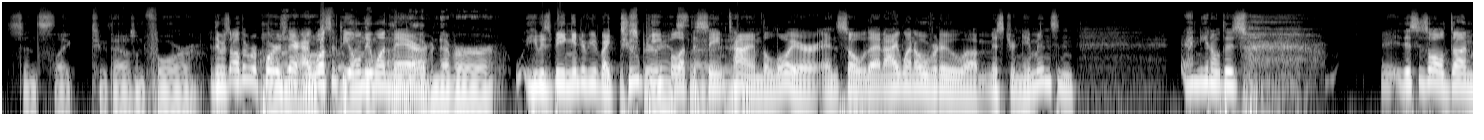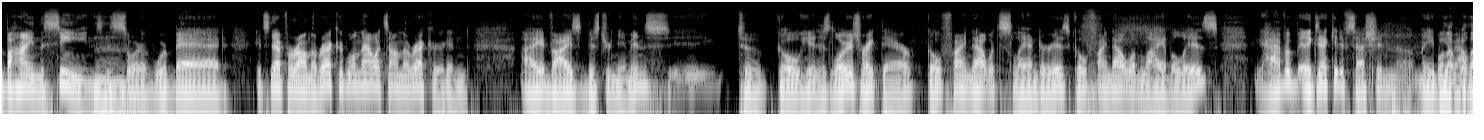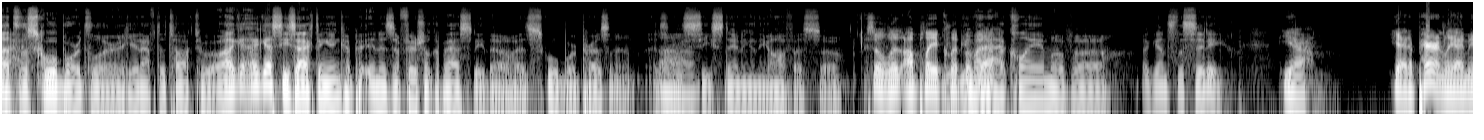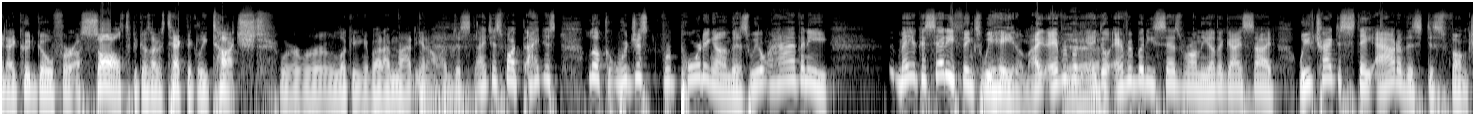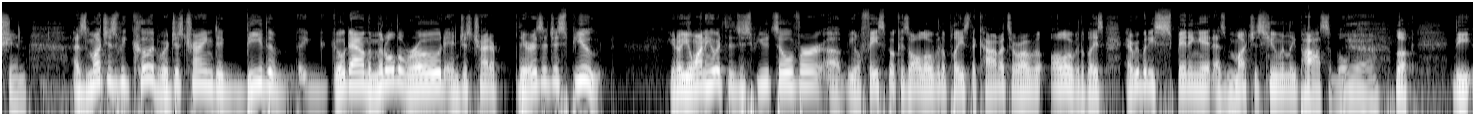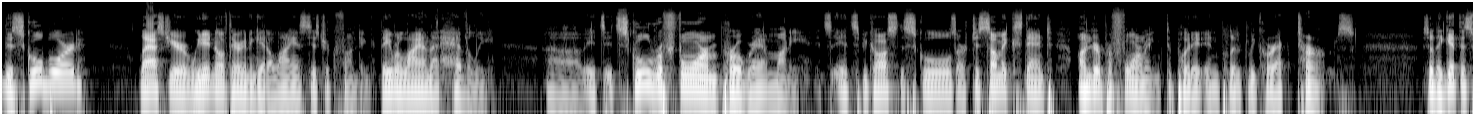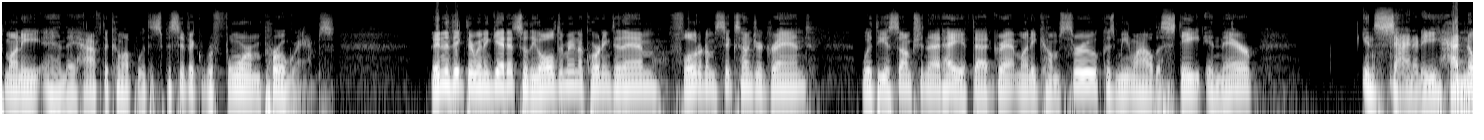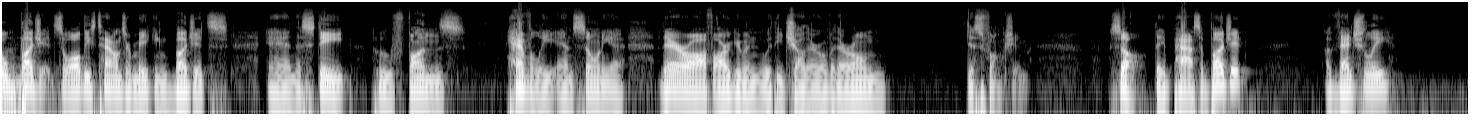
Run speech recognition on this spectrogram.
since like 2004. there was other reporters there. I wasn't the like, only I've- one there. I've never. he was being interviewed by two people at the that, same yeah. time, the lawyer, and so then I went over to uh, Mr. Nimmons and and you know there's this is all done behind the scenes. This Hmm. sort of we're bad. It's never on the record. Well, now it's on the record, and I advised Mr. Nimmons to go. His lawyer's right there. Go find out what slander is. Go find out what libel is. Have a, an executive session, uh, maybe. Well, that, well, that's that. the school board's lawyer. He'd have to talk to. Well, I, I guess he's acting in in his official capacity though, as school board president, as Uh, he's, he's standing in the office. So So I'll play a you, clip you of might that. have a claim of uh, against the city. Yeah. Yeah, and apparently, I mean, I could go for assault because I was technically touched. We're, we're looking, but I'm not. You know, I'm just. I just want. I just look. We're just reporting on this. We don't have any. Mayor Cassetti thinks we hate him. I, everybody. I Yeah. don't, everybody says we're on the other guy's side. We've tried to stay out of this dysfunction as much as we could. We're just trying to be the go down the middle of the road and just try to. There is a dispute. You know, you want to hear what the dispute's over. Uh, you know, Facebook is all over the place. The comments are over, all over the place. Everybody's spinning it as much as humanly possible. Yeah. Look, the the school board last year we didn't know if they were going to get Alliance District funding. They rely on that heavily. Uh, it's it's school reform program money. It's it's because the schools are to some extent underperforming, to put it in politically correct terms. So they get this money and they have to come up with specific reform programs. They didn't think they were going to get it, so the alderman, according to them, floated them 600 grand with the assumption that, hey, if that grant money comes through, because meanwhile the state in their insanity had no hmm. budget. So all these towns are making budgets, and the state, who funds heavily Ansonia, they're off arguing with each other over their own dysfunction. So they pass a budget. Eventually,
